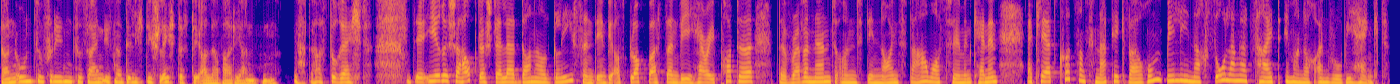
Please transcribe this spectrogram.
dann unzufrieden zu sein, ist natürlich die schlechteste aller Varianten. Ja, da hast du recht. Der irische Hauptdarsteller Donald Gleason, den wir aus Blockbustern wie Harry Potter, The Revenant und den neuen Star Wars-Filmen kennen, erklärt kurz und knackig, warum Billy nach so langer Zeit immer noch an Ruby hängt.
